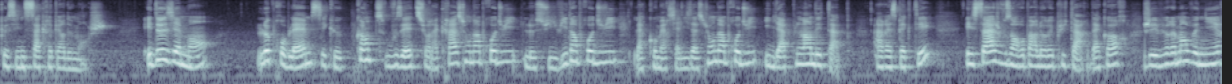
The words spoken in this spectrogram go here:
que c'est une sacrée paire de manches. Et deuxièmement, le problème, c'est que quand vous êtes sur la création d'un produit, le suivi d'un produit, la commercialisation d'un produit, il y a plein d'étapes à respecter. Et ça, je vous en reparlerai plus tard, d'accord? Je vais vraiment venir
